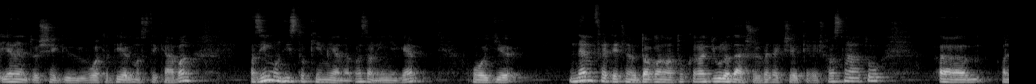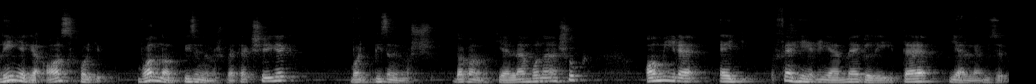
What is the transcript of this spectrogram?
jelentőségű volt a diagnosztikában. Az immunhisztokémiának az a lényege, hogy nem feltétlenül daganatokra, gyulladásos betegségekre is használható. A lényege az, hogy vannak bizonyos betegségek, vagy bizonyos daganat jellemvonások, amire egy fehérje megléte jellemző.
